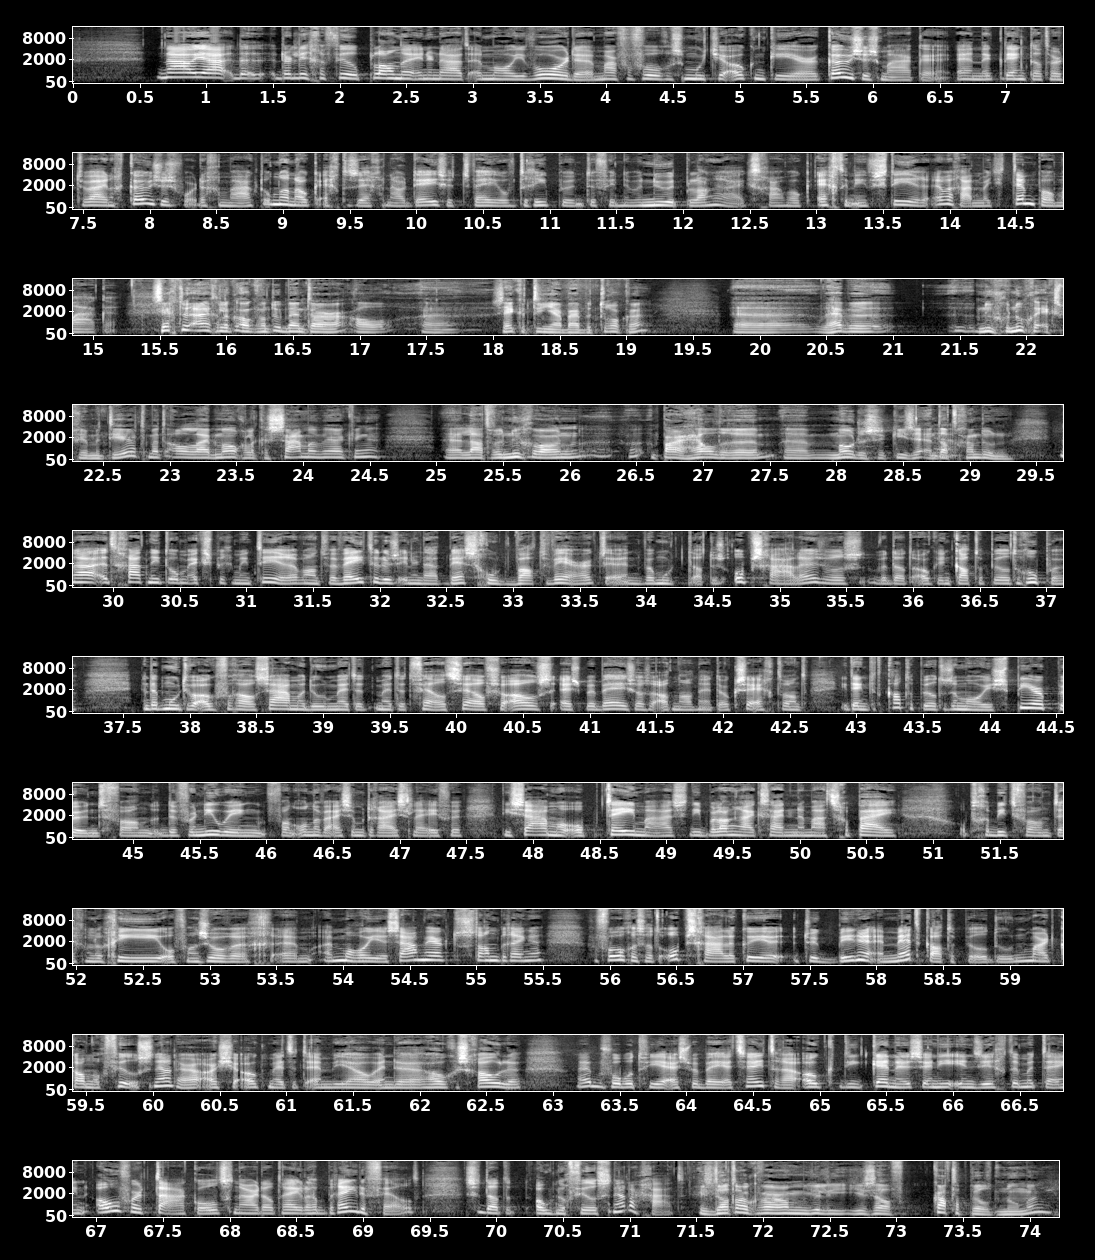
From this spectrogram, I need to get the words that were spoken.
Nou ja, er liggen veel plannen inderdaad en mooie woorden. Maar vervolgens moet je ook een keer keuzes maken. En ik denk dat er te weinig keuzes worden gemaakt. Om dan ook echt te zeggen, nou deze twee of drie punten vinden we nu het belangrijkst. Gaan we ook echt in investeren. En we gaan het met je tempo maken. Zegt u eigenlijk ook, want u bent daar al eh, zeker tien jaar bij betrokken. Eh, we hebben nu genoeg geëxperimenteerd met allerlei mogelijke samenwerkingen. Eh, laten we nu gewoon eh, een paar heldere eh modussen kiezen en dat gaan doen. Nou, het gaat niet om experimenteren, want we weten dus inderdaad best goed wat werkt. En we moeten dat dus opschalen, zoals we dat ook in Catapult roepen. En dat moeten we ook vooral samen doen met het, met het veld zelf, zoals SBB, zoals Adnan net ook zegt. Want ik denk dat Catapult is een mooie speerpunt van de vernieuwing van onderwijs en bedrijfsleven. Die samen op thema's die belangrijk zijn in de maatschappij, op het gebied van technologie of van zorg, eh, een mooie samenwerking stand brengen. Vervolgens dat opschalen kun je natuurlijk binnen en met Catapult doen, maar het kan nog veel sneller als je ook met het MBO en de hogescholen, hè, bijvoorbeeld via SBB, et cetera, ook die kennis en die inzichten meteen overtakelt naar dat hele brede veld, zodat het ook nog veel sneller gaat. Is dat ook waarom jullie jezelf katapult noemen?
